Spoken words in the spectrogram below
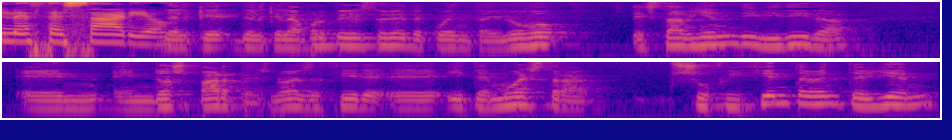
que- necesario. del que, del que la propia historia te cuenta. Y luego está bien dividida en, en dos partes, ¿no? Es decir, eh, y te muestra suficientemente bien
